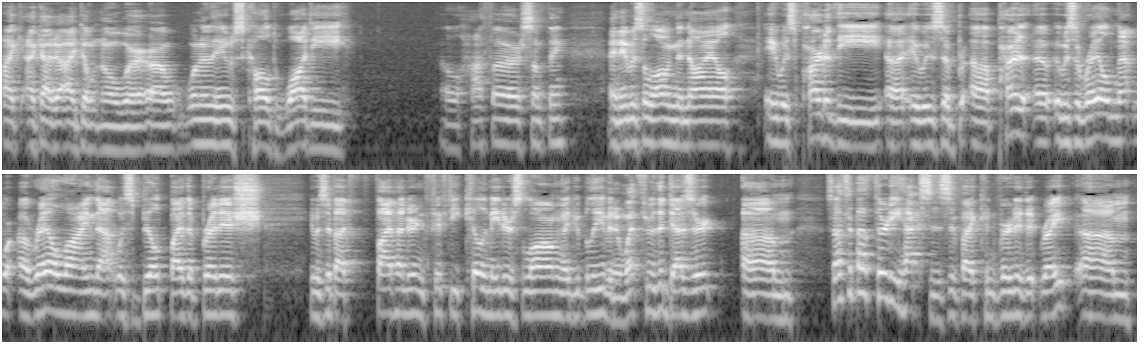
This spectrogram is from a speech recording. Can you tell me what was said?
I, I got, I don't know where, uh, one of them was called Wadi El Hafa or something, and it was along the Nile. It was part of the. Uh, it was a uh, part. uh, it was a rail network, a rail line that was built by the British. It was about 550 kilometers long, I do believe, and it went through the desert. Um, so that's about 30 hexes if I converted it right. Um,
